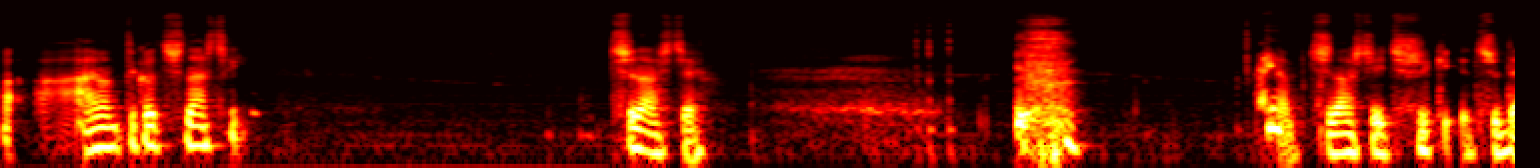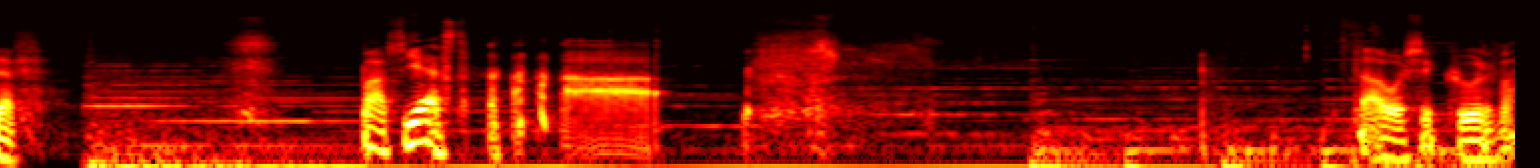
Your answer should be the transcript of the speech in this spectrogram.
A, a ja mam tylko 13. 13. Ja mam 13 i 3, ki- 3 def. Patrz, jest! Dało się, kurwa.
